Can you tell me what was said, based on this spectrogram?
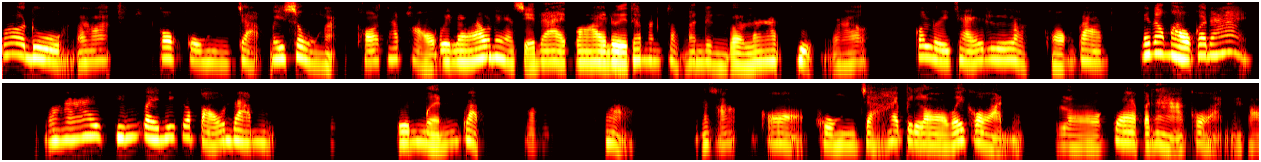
ก็ดูนะคะ ก็คงจะไม่ส่งอะเพราะถ้าเผาไปแล้วเนี่ยเสียดายตายเลย ถ้ามันกลับมา1ดอลลาร์ถึงแล้ว ก็เลยใช้หลักของการไม่ต้องเผาก็ได้นะคะให้ทิ้งไปที่กระเป๋าดำ เป็นเหมือนกับ ค่ะ นะคะ ก็คงจะให้ไปรอไว้ก่อน รอแก้ปัญหาก่อนนะคะ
